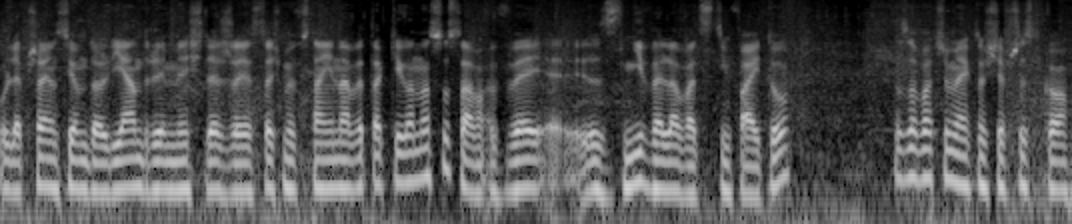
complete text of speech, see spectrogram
ulepszając ją do Liandry myślę, że jesteśmy w stanie nawet takiego Nasusa wy, e, zniwelować z teamfightu. No zobaczymy jak to się wszystko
